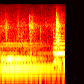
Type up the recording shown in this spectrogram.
Mm-hmm.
